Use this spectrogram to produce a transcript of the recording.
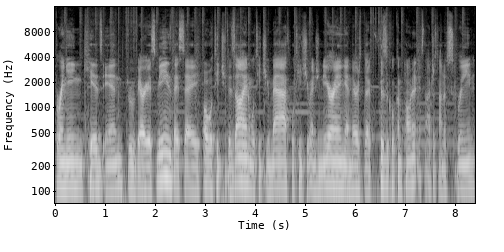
bringing kids in through various means. They say, oh, we'll teach you design, we'll teach you math, we'll teach you engineering, and there's the physical component. It's not just on a screen.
